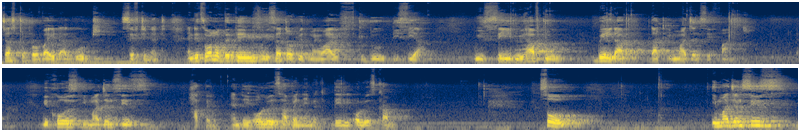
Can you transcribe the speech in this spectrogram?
just to provide a good safety net. And it's one of the things we set out with my wife to do this year. We said we have to build up that emergency fund because emergencies happen and they always happen and they'll always come. So, emergencies,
